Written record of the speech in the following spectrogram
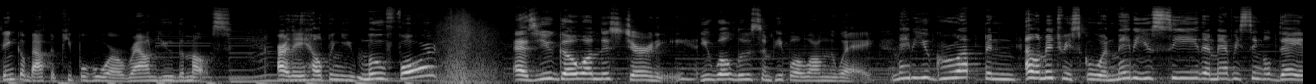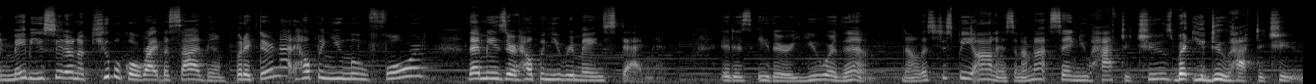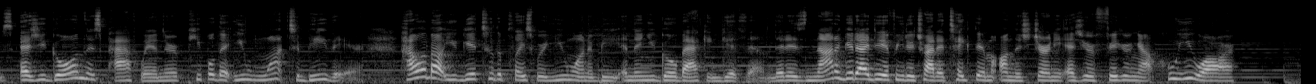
Think about the people who are around you the most. Are they helping you move forward? As you go on this journey, you will lose some people along the way. Maybe you grew up in elementary school and maybe you see them every single day and maybe you sit on a cubicle right beside them. But if they're not helping you move forward, that means they're helping you remain stagnant. It is either you or them. Now, let's just be honest, and I'm not saying you have to choose, but you do have to choose. As you go on this pathway and there are people that you want to be there, how about you get to the place where you want to be and then you go back and get them? That is not a good idea for you to try to take them on this journey as you're figuring out who you are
